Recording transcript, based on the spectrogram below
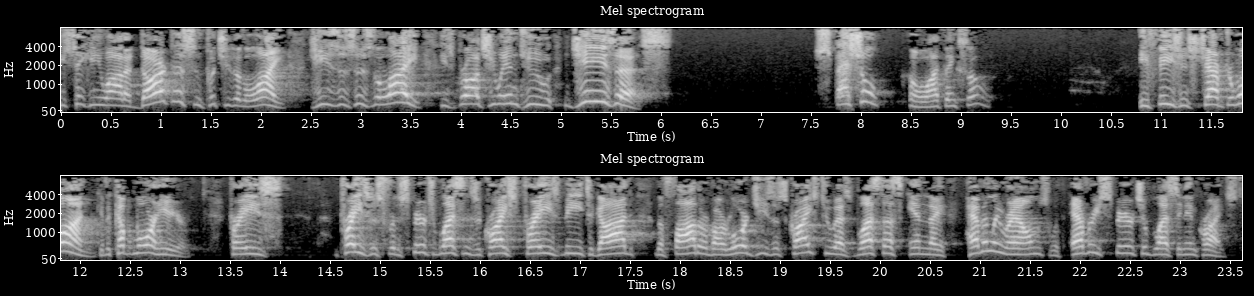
He's taking you out of darkness and put you to the light. Jesus is the light. He's brought you into Jesus. Special? Oh, I think so. Ephesians chapter 1. Give a couple more here. Praise praises for the spiritual blessings of Christ. Praise be to God, the Father of our Lord Jesus Christ, who has blessed us in the heavenly realms with every spiritual blessing in Christ.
